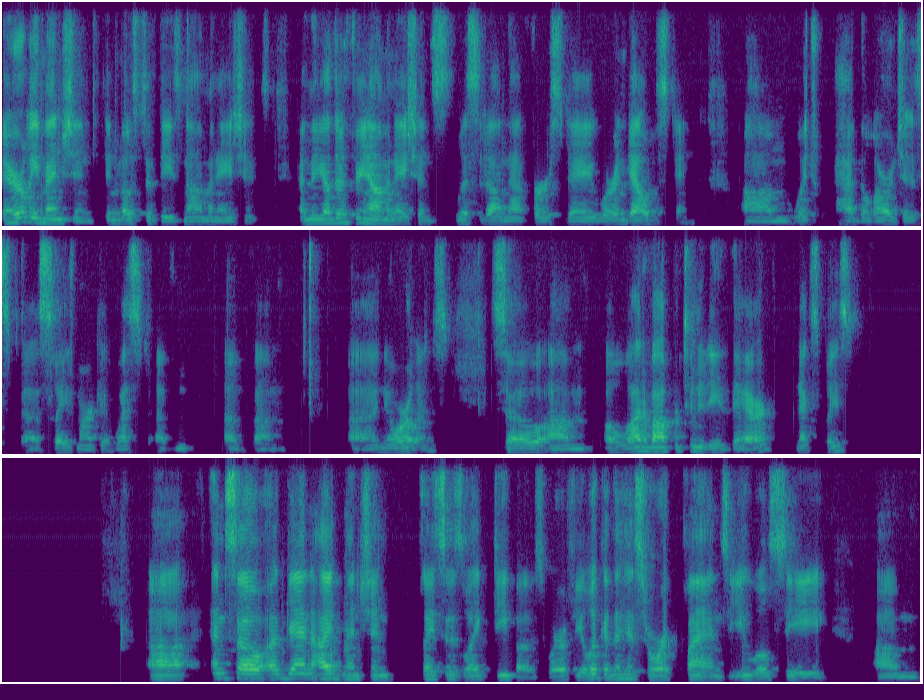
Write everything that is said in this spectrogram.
barely mentioned in most of these nominations. And the other three nominations listed on that first day were in Galveston, um, which had the largest uh, slave market west of, of um, uh, New Orleans. So um, a lot of opportunity there. Next, please. Uh, and so again, I'd mentioned places like depots, where if you look at the historic plans, you will see um,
